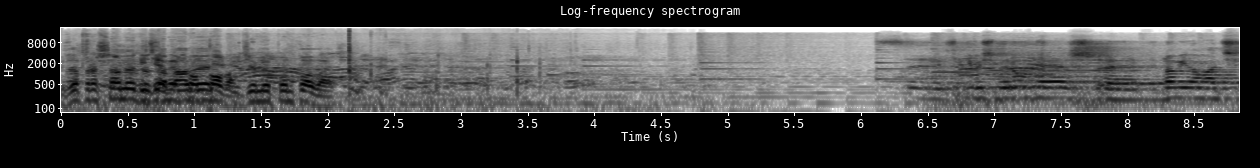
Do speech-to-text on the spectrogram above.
Zapraszamy do Idziemy zabawy. pompować. Idziemy pompować. Chcielibyśmy również e, nominować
